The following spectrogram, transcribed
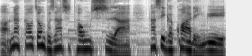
啊。那高中不是它是通识啊，它是一个跨领域。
